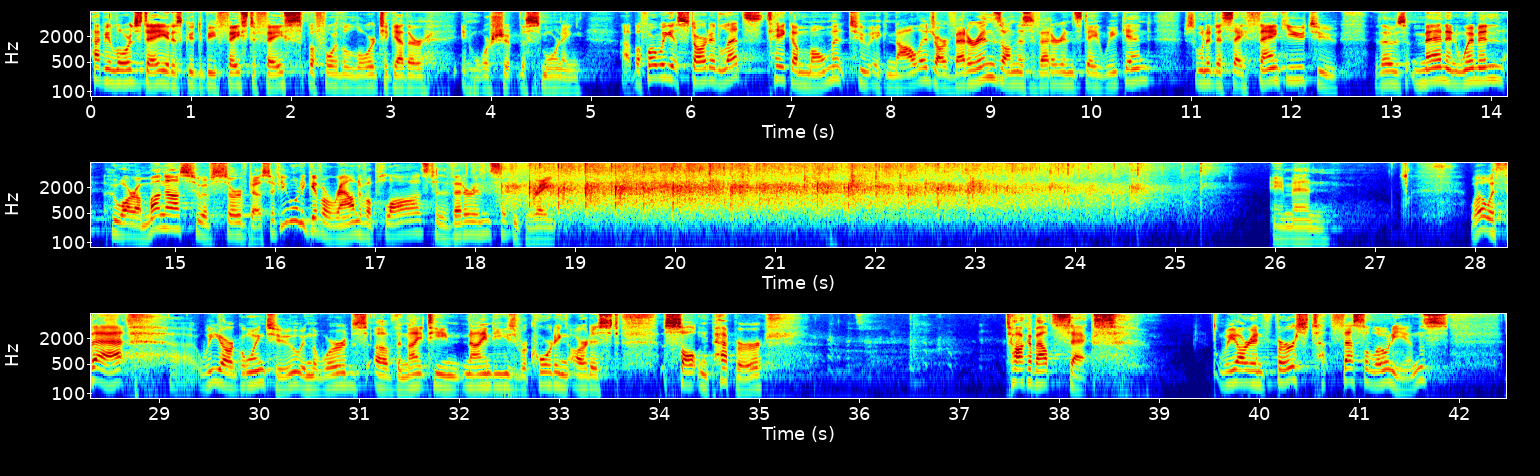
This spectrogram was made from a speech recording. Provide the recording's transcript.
Happy Lord's Day. It is good to be face to face before the Lord together in worship this morning. Uh, before we get started, let's take a moment to acknowledge our veterans on this Veterans Day weekend. Just wanted to say thank you to those men and women who are among us who have served us. So If you want to give a round of applause to the veterans, that'd be great. Amen. Well, with that, uh, we are going to, in the words of the 1990s recording artist Salt-N-Pepa, talk about sex. We are in First Thessalonians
